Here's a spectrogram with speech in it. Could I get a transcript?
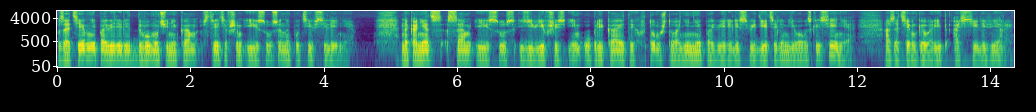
Затем не поверили двум ученикам, встретившим Иисуса на пути вселения. Наконец, сам Иисус, явившись им, упрекает их в том, что они не поверили свидетелям Его воскресения, а затем говорит о силе веры.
